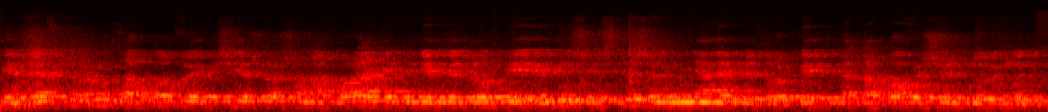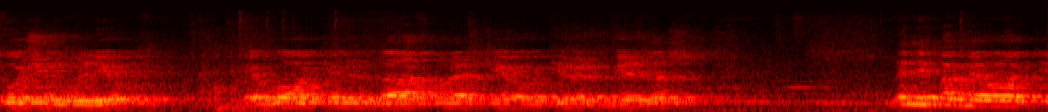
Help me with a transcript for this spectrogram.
Και δεύτερον, θα πω το εξής όσον αφορά για την Επιτροπή. Εμείς συστήσαμε μια Επιτροπή κατά απόφαση του Δημοτικού Συμβουλίου, εγώ, ο κ. Δαλακούρα και ο κ. Μπίζας. Δεν είπαμε ότι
